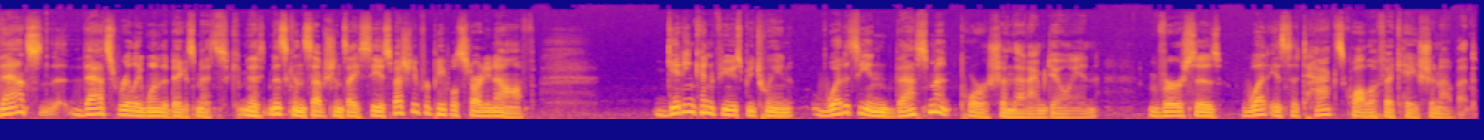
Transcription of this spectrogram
that's that's really one of the biggest mis- mis- misconceptions I see, especially for people starting off. Getting confused between what is the investment portion that I'm doing versus what is the tax qualification of it.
